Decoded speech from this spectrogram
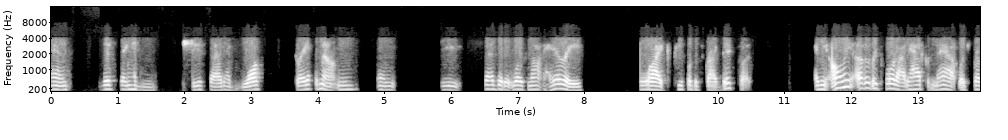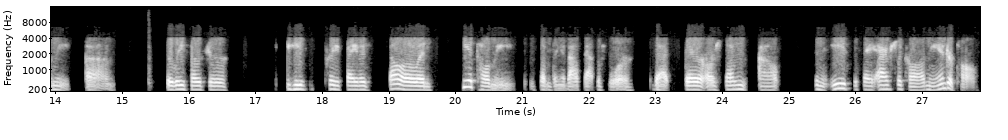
And this thing had, she said, had walked straight up the mountain and she said that it was not hairy like people describe Bigfoot. And the only other report I'd had from that was from the uh, the researcher. He's a pretty famous fellow, and he had told me something about that before. That there are some out in the east that they actually call Neanderthal,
